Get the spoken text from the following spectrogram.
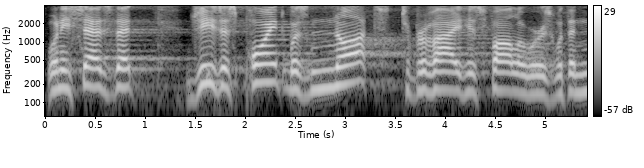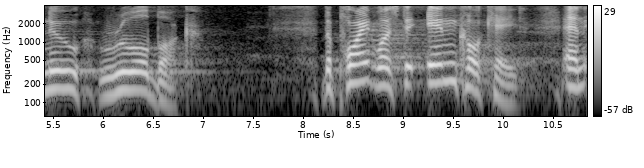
when he says that Jesus' point was not to provide his followers with a new rule book. The point was to inculcate and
